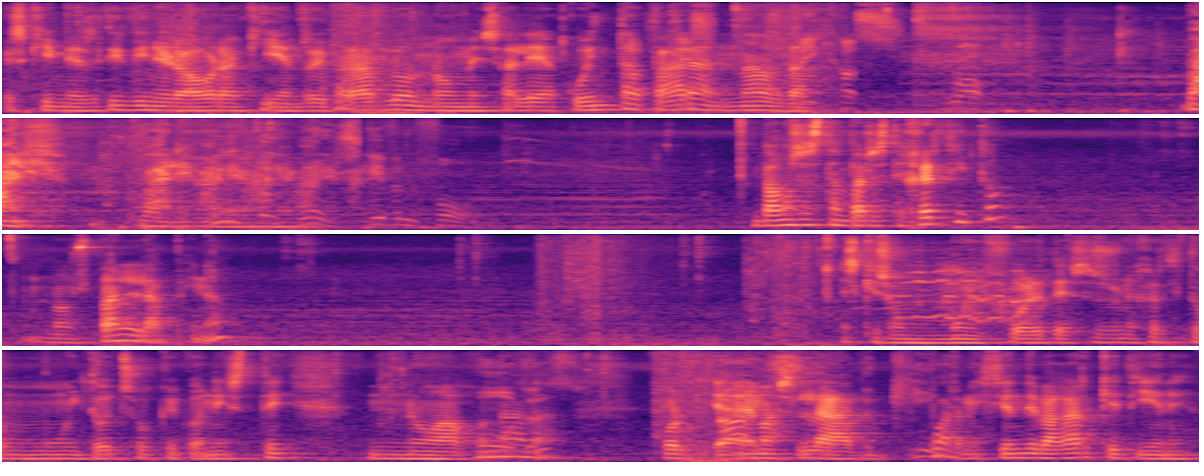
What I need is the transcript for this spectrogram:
Es que invertir dinero ahora aquí en repararlo no me sale a cuenta para nada. Vale, vale, vale, vale, vale. Vamos a estampar este ejército. ¿Nos vale la pena? Es que son muy fuertes. Es un ejército muy tocho que con este no hago nada. Porque además la guarnición de vagar que tiene.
